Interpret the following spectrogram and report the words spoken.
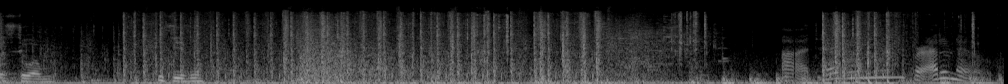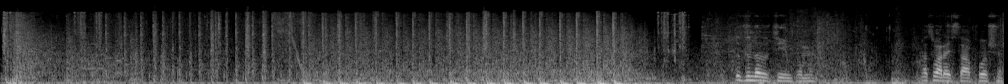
There's two of them. He sees me. Uh, tagging for I don't know. There's another team coming. That's why they stopped pushing.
